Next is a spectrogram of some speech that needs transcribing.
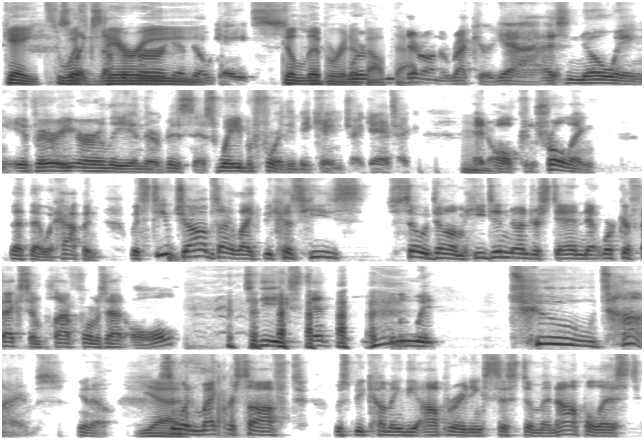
Gates So was like very and Bill Gates deliberate were- about that. They're on the record, yeah, as knowing it very early in their business, way before they became gigantic and Hmm. all controlling, that that would happen. But Steve Jobs, I like because he's so dumb. He didn't understand network effects and platforms at all, to the extent that he blew it two times. You know, Yes. so when Microsoft was becoming the operating system monopolist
